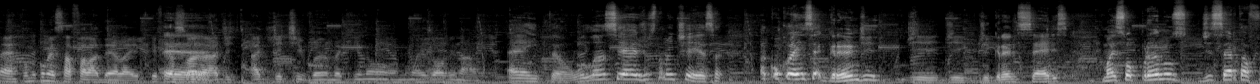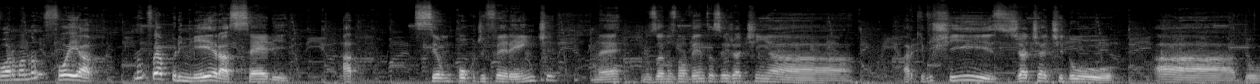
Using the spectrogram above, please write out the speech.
é, vamos começar a falar dela aí, porque ficar é... só adjetivando aqui não, não resolve nada. É, então, o lance é justamente essa. A concorrência é grande de, de, de grandes séries, mas Sopranos, de certa forma, não foi a, não foi a primeira série a ser um pouco diferente, né? Nos anos 90 você já tinha Arquivo X, já tinha tido a do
